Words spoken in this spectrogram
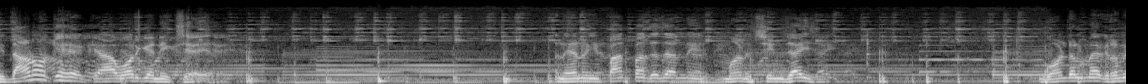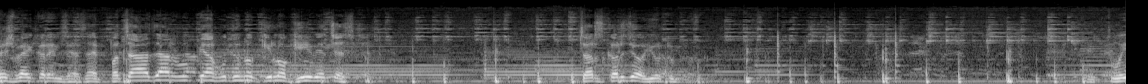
એ દાણો કહે કે આ ઓર્ગેનિક છે અને એનું એ પાંચ પાંચ હજારની મણ છીન જાય છે. ગોંડલમાં એક રમેશભાઈ કરીને છે, સાહેબ, પચાસ હજાર રૂપિયા સુધીનો કિલો ઘી વેચે છે. સર્ચ કરજો યુટ્યુબ તું એ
